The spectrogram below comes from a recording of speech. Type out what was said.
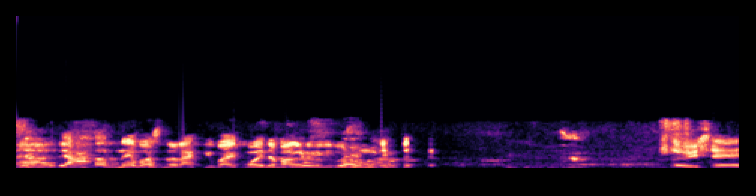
हा, ते हातात नाही बसणार. अख्खी बायको माझ्या बांगडीमध्ये बसून. दे.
